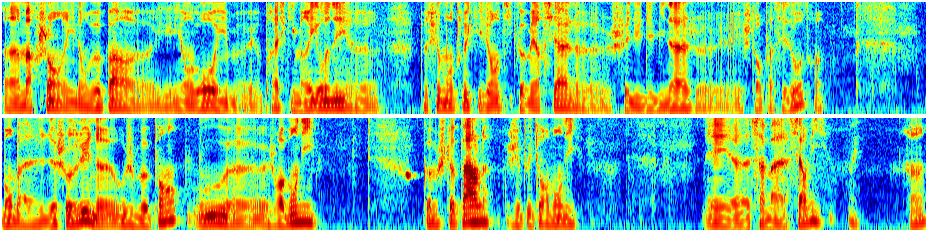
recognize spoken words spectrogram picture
à un marchand, il en veut pas, euh, il- en gros, il me, presque il me rit au nez, euh, parce que mon truc, il est anti-commercial, euh, je fais du débinage euh, et je t'en passais d'autres. Bon, bah, deux choses l'une, où je me pends, ou euh, je rebondis. Comme je te parle, j'ai plutôt rebondi. Et euh, ça m'a servi. Oui. Hein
